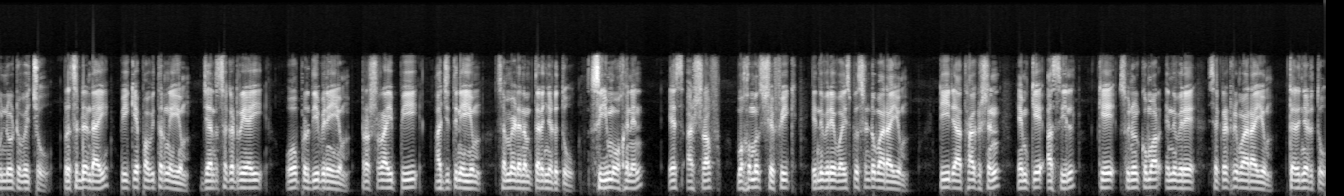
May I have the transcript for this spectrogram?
മുന്നോട്ട് വെച്ചു. പ്രസിഡന്റായി പി കെ പവിത്രനെയും ജനറൽ സെക്രട്ടറിയായി ഒ പ്രദീപിനെയും ട്രഷററായി പി അജിത്തിനെയും സമ്മേളനം തെരഞ്ഞെടുത്തു. സി മോഹനൻ എസ് അഷ്റഫ് മുഹമ്മദ് ഷെഫീഖ് എന്നിവരെ വൈസ് പ്രസിഡന്റുമാരായും T Radhakrishnan M K Aseel K Sunilkumar എന്നിവരെ സെക്രട്ടറിമാരായും തെരഞ്ഞെടുത്തു.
